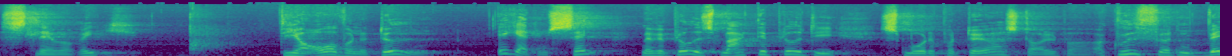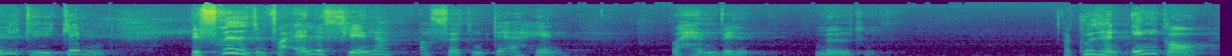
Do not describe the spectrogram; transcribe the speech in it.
slaveri. De har overvundet døden. Ikke af dem selv, men ved blodets magt. Det blod, de smurte på dørestolper. Og Gud førte dem vældig igennem. Befriede dem fra alle fjender og førte dem derhen, hvor han vil møde dem. Og Gud han indgår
